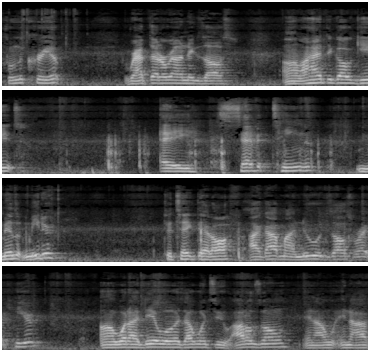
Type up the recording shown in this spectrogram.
from the crib, wrapped that around the exhaust. Um, I had to go get a 17 millimeter to take that off. I got my new exhaust right here. Uh, what I did was I went to AutoZone and I and I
